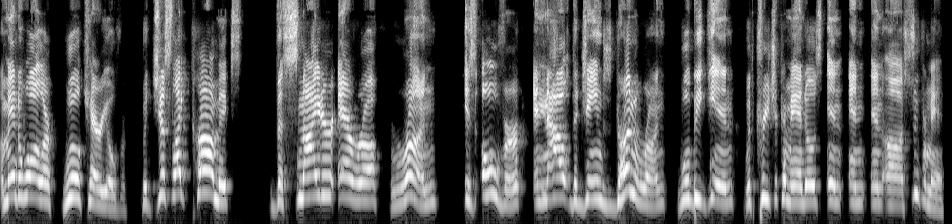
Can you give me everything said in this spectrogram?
Amanda Waller will carry over. But just like comics, the Snyder era run is over, and now the James Gunn run will begin with Creature Commandos and and and uh Superman.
